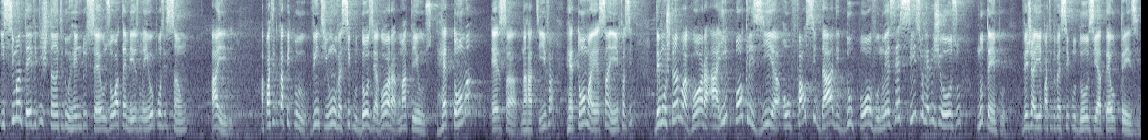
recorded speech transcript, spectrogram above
e se manteve distante do reino dos céus ou até mesmo em oposição a ele. A partir do capítulo 21, versículo 12, agora, Mateus retoma essa narrativa, retoma essa ênfase, demonstrando agora a hipocrisia ou falsidade do povo no exercício religioso no templo. Veja aí a partir do versículo 12 até o 13.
